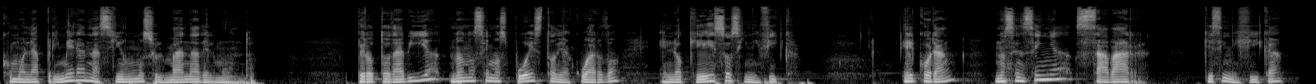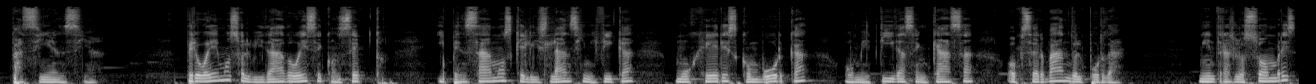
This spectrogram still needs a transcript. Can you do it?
como la primera nación musulmana del mundo, pero todavía no nos hemos puesto de acuerdo en lo que eso significa. El Corán nos enseña sabar, ¿Qué significa paciencia. Pero hemos olvidado ese concepto y pensamos que el Islam significa mujeres con burka o metidas en casa observando el purda, mientras los hombres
